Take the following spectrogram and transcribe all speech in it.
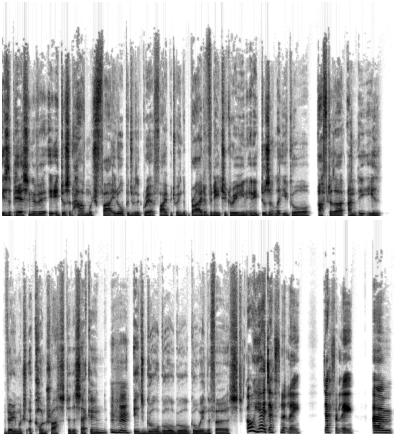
is the pacing of it. it. It doesn't have much fight. It opens with a great fight between the bride and Vernita Green, and it doesn't let you go after that. And it is very much a contrast to the second. hmm It's go, go, go, go in the first. Oh yeah, definitely, definitely. Um,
